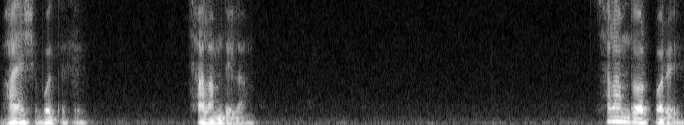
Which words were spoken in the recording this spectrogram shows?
ভাই এসে বলতেছে, সালাম দিলাম। সালাম দেওয়ার পরে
